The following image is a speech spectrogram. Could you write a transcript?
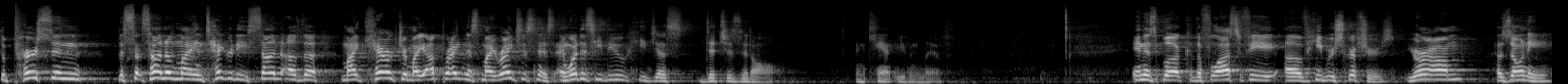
the person, the son of my integrity, son of the, my character, my uprightness, my righteousness. And what does he do? He just ditches it all and can't even live. In his book, The Philosophy of Hebrew Scriptures, Yoram Hazony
